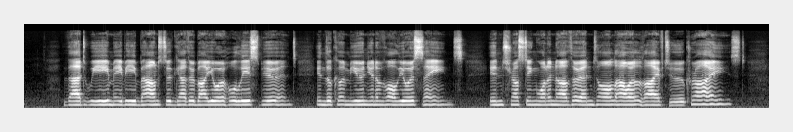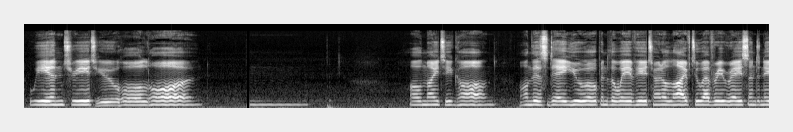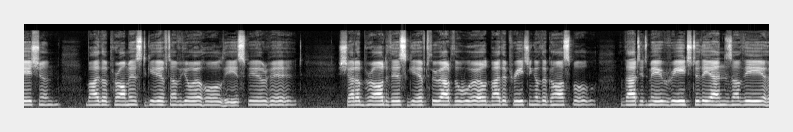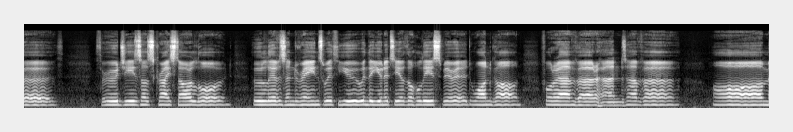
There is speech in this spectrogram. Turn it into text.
that we may be bound together by your Holy Spirit in the communion of all your saints entrusting one another and all our life to Christ, we entreat you, O Lord. Almighty God, on this day you opened the way of eternal life to every race and nation by the promised gift of your Holy Spirit shed abroad this gift throughout the world by the preaching of the gospel, that it may reach to the ends of the earth. Through Jesus Christ our Lord, who lives and reigns with you in the unity of the Holy Spirit, one God, for ever and ever. Amen.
